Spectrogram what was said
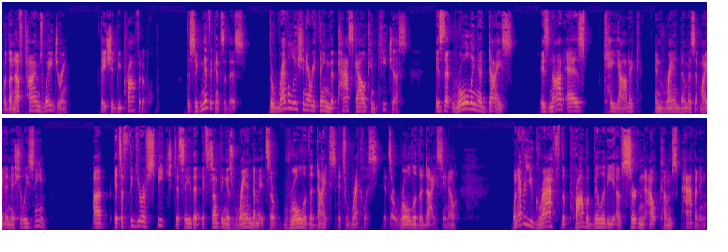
with enough times wagering, they should be profitable. The significance of this, the revolutionary thing that Pascal can teach us, is that rolling a dice is not as chaotic and random as it might initially seem. Uh, it's a figure of speech to say that if something is random, it's a roll of the dice. It's reckless. It's a roll of the dice, you know? Whenever you graph the probability of certain outcomes happening,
